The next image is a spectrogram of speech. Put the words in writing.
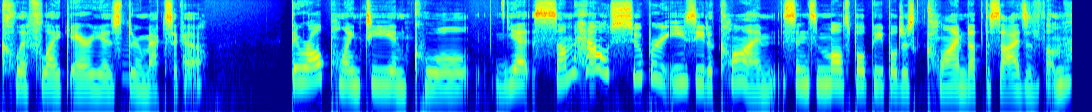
cliff like areas through Mexico. They were all pointy and cool, yet somehow super easy to climb since multiple people just climbed up the sides of them.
